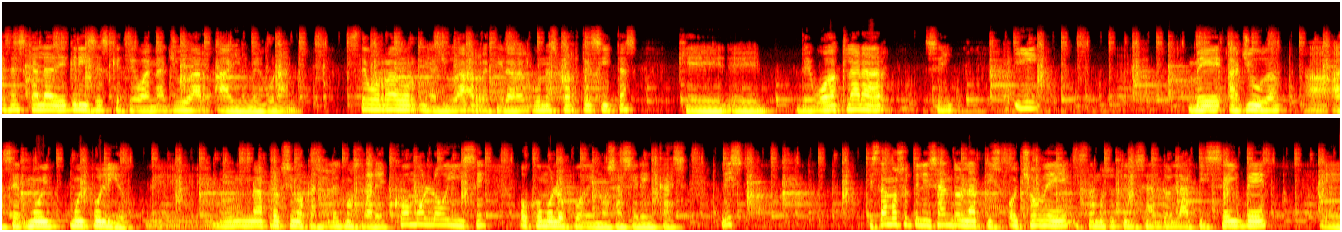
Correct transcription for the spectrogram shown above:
esa escala de grises que te van a ayudar a ir mejorando. Este borrador me ayuda a retirar algunas partecitas que eh, debo aclarar ¿sí? y me ayuda a, ser muy, muy pulido. Eh, en una próxima ocasión les mostraré cómo lo hice o cómo lo podemos hacer en casa. ¿Listo? Estamos utilizando lápiz 8B, estamos utilizando lápiz 6B, eh,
